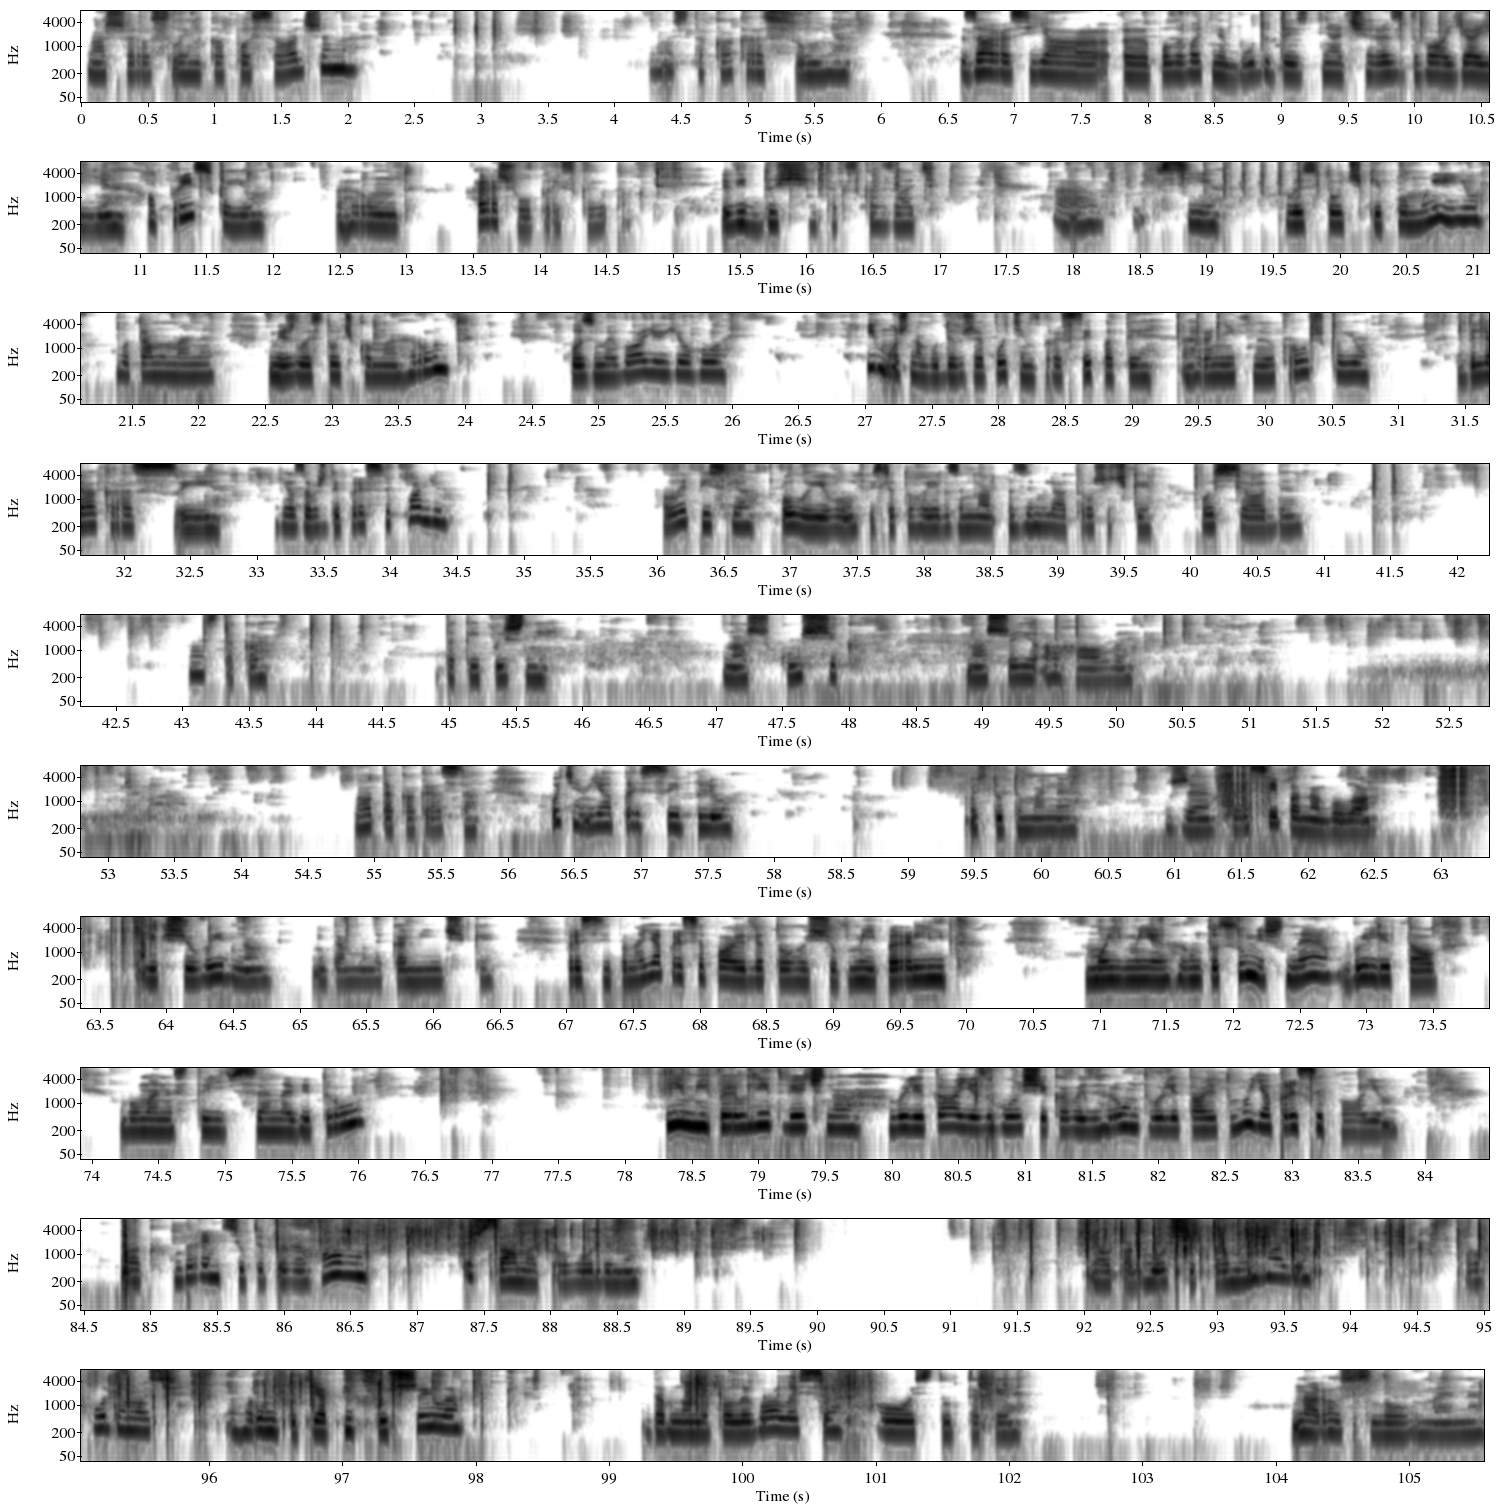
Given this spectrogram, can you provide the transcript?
Наша рослинка посаджена. Ось така красуня. Зараз я е, поливати не буду, десь дня через два я її оприскаю ґрунт. Хорошо оприскаю, так. Від душі, так сказати. Е, всі листочки помию, бо там у мене між листочками ґрунт. позмиваю його, і можна буде вже потім присипати гранітною крошкою для краси. Я завжди присипаю, але після поливу, після того, як земля, земля трошечки осяде. Ось така, такий пишний наш кущик нашої агави. Ось така краса. Потім я присиплю. Ось тут у мене вже присипана була. Якщо видно, ну, там у мене камінчики присипана. Я присипаю для того, щоб мій переліт, мій, мій ґрунтосуміш не вилітав. Бо в мене стоїть все на вітру. І мій переліт вічно вилітає з горщика, весь ґрунт вилітає, тому я присипаю. Так, беремо цю тепер агаву, те ж саме проводимо. Я отак горщик проминаю, проходимось. Грунт тут я підсушила, давно не поливалося. Ось тут таке наросло в мене.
